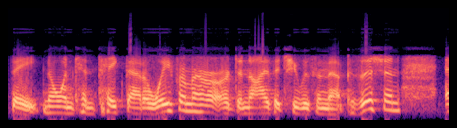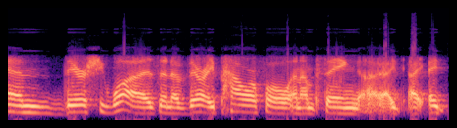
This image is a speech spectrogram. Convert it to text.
State. No one can take that away from her or deny that she was in that position. And there she was in a very powerful, and I'm saying, I, I, I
